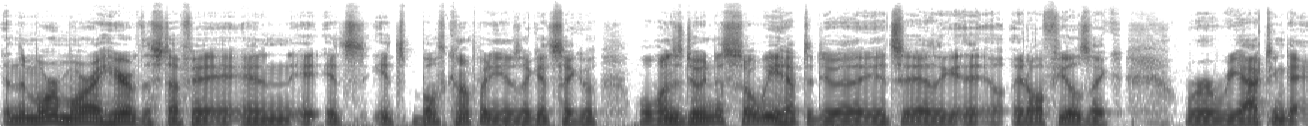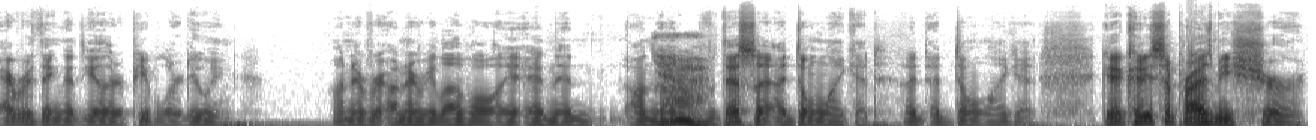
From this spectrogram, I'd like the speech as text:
And the more and more I hear of this stuff, and it's it's both companies. Like it's like, well, one's doing this, so we have to do it. It's uh, it, all feels like we're reacting to everything that the other people are doing on every on every level. And and on Yeah. with this, I, I don't like it. I, I don't like it. Could, he surprise me? Sure.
